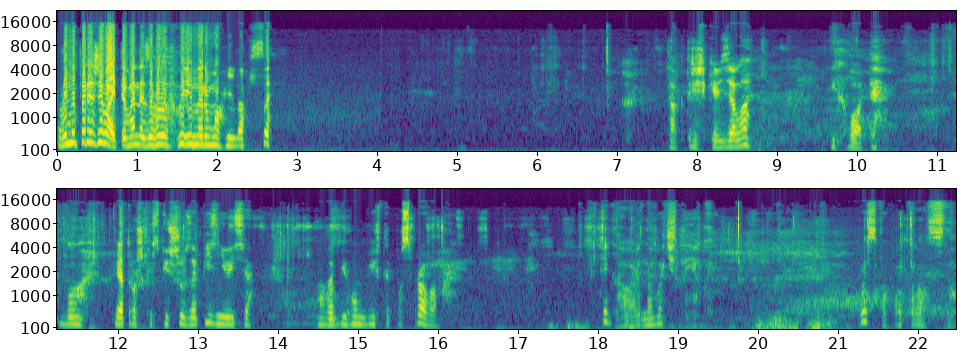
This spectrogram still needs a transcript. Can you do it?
Ви не переживайте, в мене з головою нормально все. Так, трішки взяла і хватить. Бо я трошки спішу, запізнююся, але бігом бігти по справам. Як гарно, бачите, як. Просто прекрасно.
